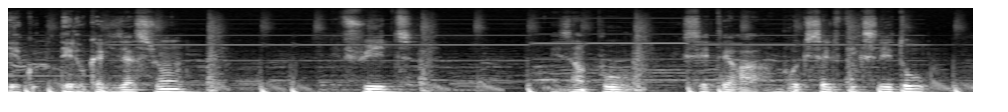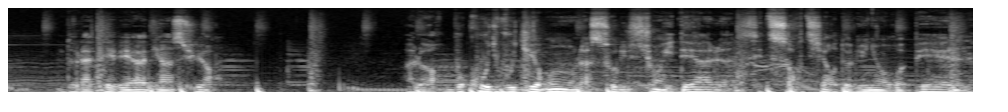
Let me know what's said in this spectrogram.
les délocalisations, les fuites, les impôts, etc. Bruxelles fixe les taux, de la TVA bien sûr. Alors beaucoup vous diront la solution idéale, c'est de sortir de l'Union européenne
